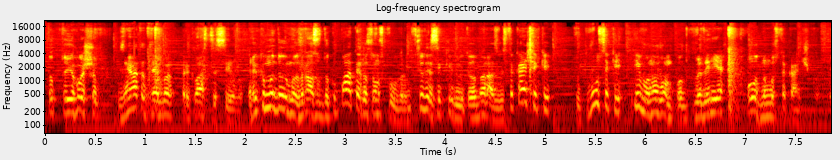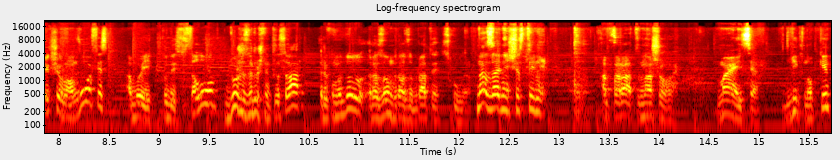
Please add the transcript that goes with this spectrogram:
Тобто його, щоб зняти, треба прикласти силу. Рекомендуємо зразу докупати разом з кулером. Сюди закидуєте одноразові стаканчики, тут вусики, і воно вам видає по одному стаканчику. Якщо вам в офіс або кудись в салон, дуже зручний аксесуар, рекомендую разом одразу брати з кулером. На задній частині апарату нашого мається дві кнопки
